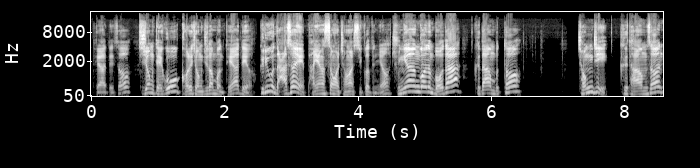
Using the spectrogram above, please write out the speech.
돼야 돼서 지정되고 거래 정지도 한번 돼야 돼요. 그리고 나서의 방향성을 정할 수 있거든요. 중요한 거는 뭐다? 그 다음부터 정지 그 다음 선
